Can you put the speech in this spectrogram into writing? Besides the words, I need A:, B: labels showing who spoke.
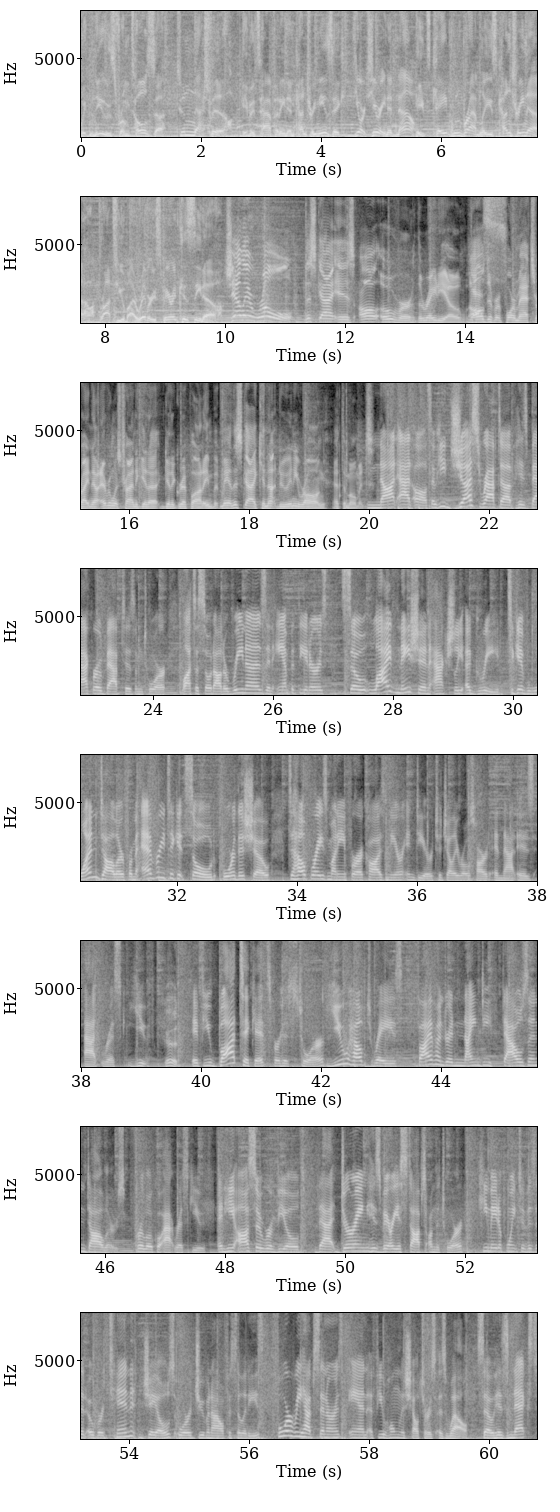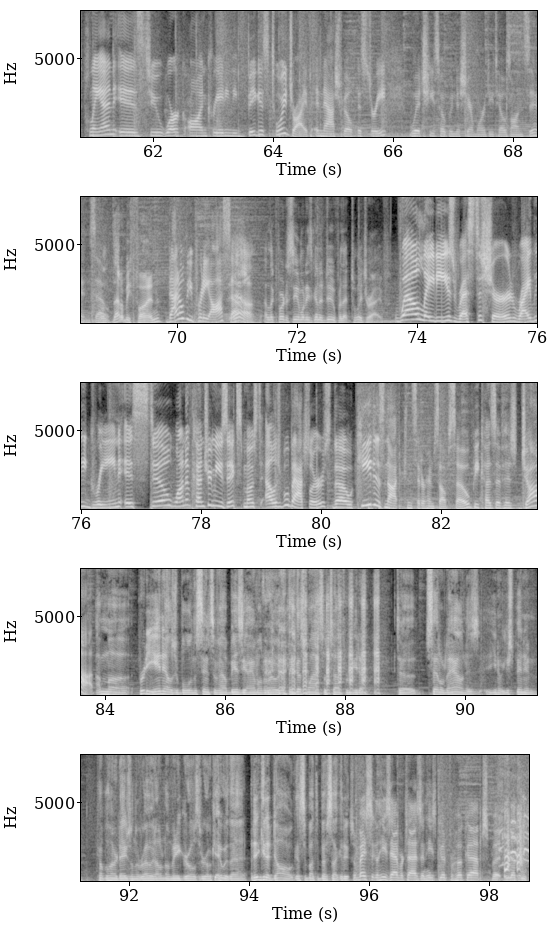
A: With news from Tulsa to Nashville. If it's happening in country music, you're hearing it now. It's Cait and Bradley's Country Now. Brought to you by River Spirit Casino.
B: Jelly Roll. This guy is all over the radio, all different formats right now. Everyone's trying to get a get a grip on him, but man, this guy cannot do any wrong at the moment.
C: Not at all. So he just wrapped up his Backroad Baptism tour. Lots of sold out arenas and amphitheaters. So Live Nation actually agreed to give $1 from every ticket sold for this show to help raise money for a cause near and dear to Jelly Roll's heart, and that is at risk youth.
B: Good.
C: If you bought tickets for his tour, you helped raise $590,000 for local at risk youth. And he also revealed that during his various stops on the tour, he made a point to visit over 10 jails or juvenile facilities, four rehab centers, and a few homeless shelters as well. So his next plan is to work on creating the biggest toy drive in Nashville history. Which he's hoping to share more details on soon. So
B: Well, that'll be fun.
C: That'll be pretty awesome.
B: Yeah, I look forward to seeing what he's going to do for that toy drive.
C: Well, ladies, rest assured, Riley Green is still one of country music's most eligible bachelors, though he does not consider himself so because of his job.
D: I'm uh, pretty ineligible in the sense of how busy I am on the road. I think that's why it's so tough for me to to settle down. Is you know you're spending a couple hundred days on the road. I don't know many girls that are okay with that. I did get a dog. That's about the best I could do.
B: So basically, he's advertising he's good for hookups, but nothing,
